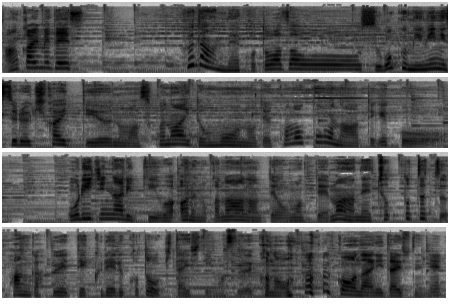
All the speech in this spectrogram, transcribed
3回目です。普段ねことわざをすごく耳にする機会っていうのは少ないと思うのでこのコーナーって結構オリジナリティはあるのかななんて思ってまあねちょっとずつファンが増えてくれることを期待しています。この コーナーに対してね。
